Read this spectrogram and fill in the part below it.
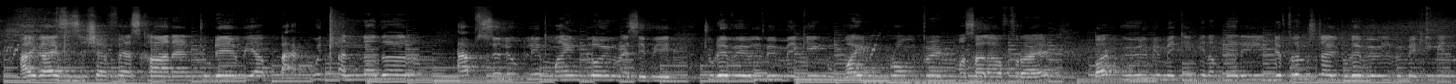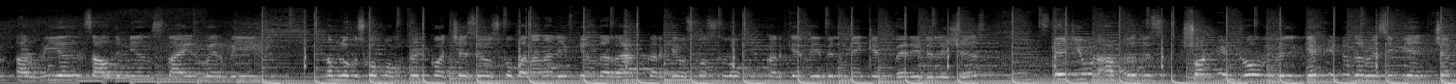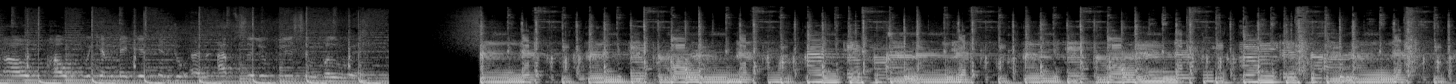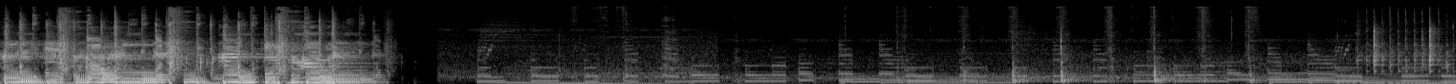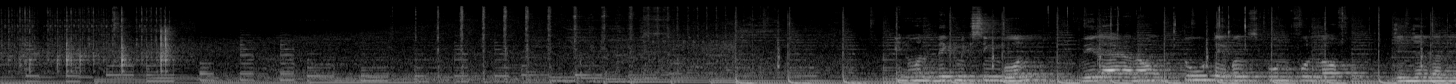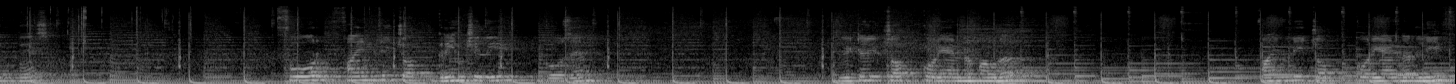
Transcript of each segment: Hi guys, this is Chef S Khan and today we are back with another absolutely mind-blowing recipe. Today we will be making white pomfret masala fry but we will be making in a very different style. Today we will be making in a real South Indian style where we हम लोग उसको पम्फ्रेट को अच्छे से उसको banana leaf के अंदर wrap करके उसको स्लो कुक करके we will make it very delicious Stay tuned after this short intro. We will get into the recipe and check out how we can make it into an absolutely simple way. In one big mixing bowl, we'll add around 2 tablespoonful of ginger garlic paste, 4 finely chopped green chili goes in, little chopped coriander powder, finely chopped coriander leaf,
